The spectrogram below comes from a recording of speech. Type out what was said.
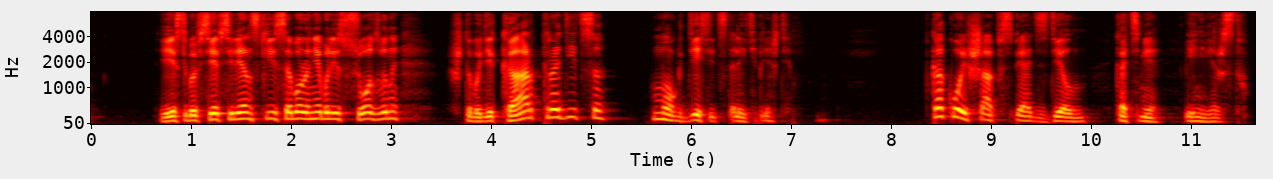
Если бы все вселенские соборы не были созваны, чтобы Декарт родиться мог десять столетий прежде. Какой шаг вспять сделан ко тьме и невежеству?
